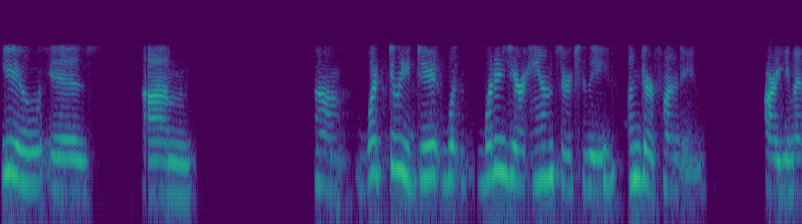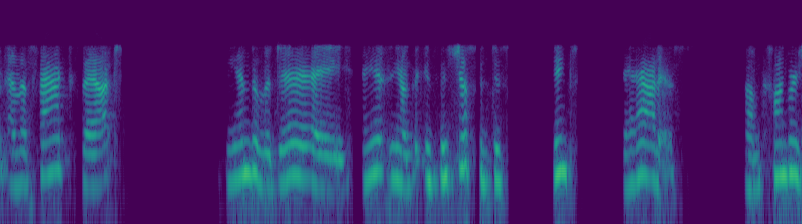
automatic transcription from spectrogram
you is, um, um, what do we do? What, what is your answer to the underfunding argument and the fact that at the end of the day, you know, it's it's just a distinct status. Um, Congress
